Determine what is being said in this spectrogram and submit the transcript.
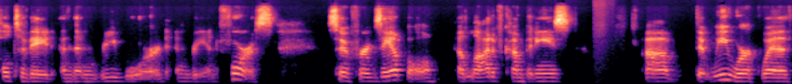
cultivate and then reward and reinforce. So for example a lot of companies uh, that we work with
